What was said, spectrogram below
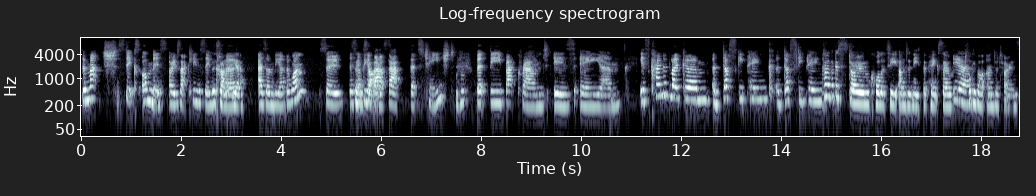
the match sticks on this are exactly the same This color one, yeah. as on the other one. So there's Same nothing size. about that that's changed. Mhm. But the background is a um, it's kind of like um, a dusky pink, a dusty pink. Kind of like a stone quality underneath the pink. So Yeah. talking about undertones,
